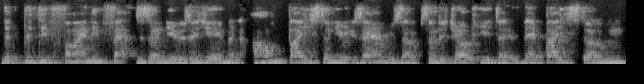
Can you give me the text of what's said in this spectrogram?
the, the defining factors on you as a human aren't based on your exam results or the job you do. They're based on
